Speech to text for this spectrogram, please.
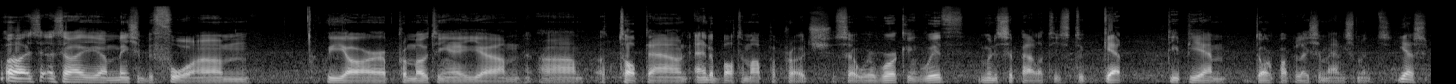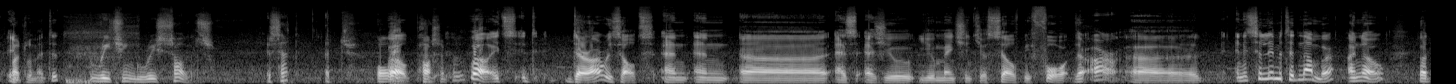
Well, as, as I uh, mentioned before, um, we are promoting a, um, um, a top-down and a bottom-up approach. So we're working with municipalities to get DPM dog population management yes, implemented. reaching results. Is that at all well, possible? Well, it's it, there are results, and and uh, as as you you mentioned yourself before, there are. Uh, and it's a limited number, I know, but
